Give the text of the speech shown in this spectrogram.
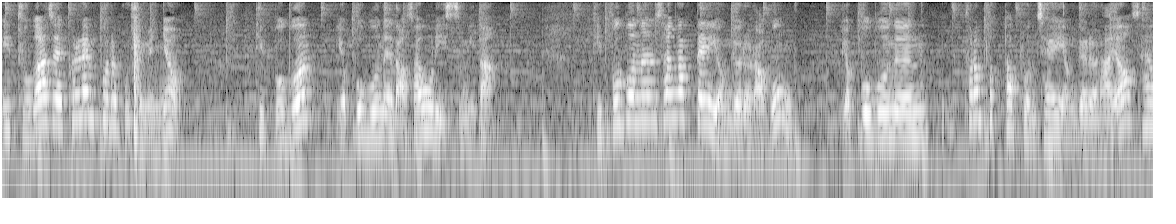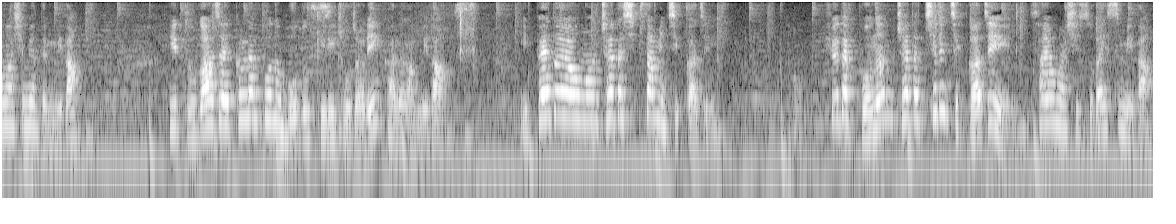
이 두 가지의 클램프를 보시면요. 뒷부분, 옆부분에 나사홀이 있습니다. 뒷부분은 삼각대에 연결을 하고 옆부분은 프롬프터 본체에 연결을 하여 사용하시면 됩니다. 이 두 가지의 클램프는 모두 길이 조절이 가능합니다. 이 패드형은 최대 13인치까지, 휴대폰은 최대 7인치까지 사용하실 수가 있습니다.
